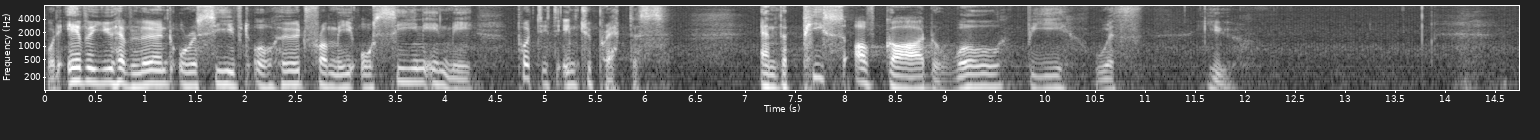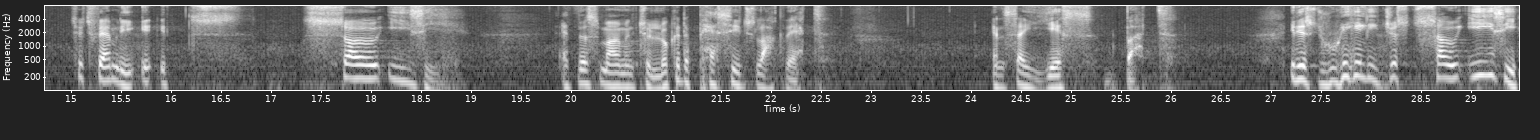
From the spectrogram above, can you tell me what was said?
Whatever you have learned or received or heard from me or seen in me, put it into practice and the peace of God will be with you. Church family, it, it's so easy at this moment to look at a passage like that and say, yes, but. It is really just so easy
